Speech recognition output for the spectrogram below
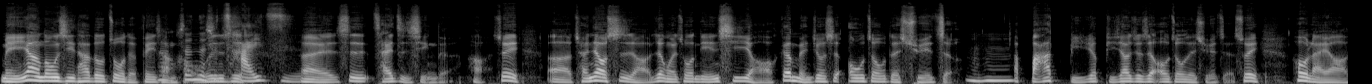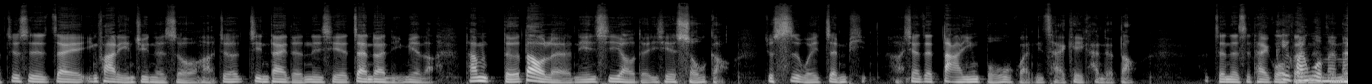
每一样东西他都做得非常好，真的是才子，呃，是才子型的，哈，所以呃，传教士啊认为说年希尧根本就是欧洲的学者，嗯哼，啊，把比较比较就是欧洲的学者，所以后来啊，就是在英法联军的时候哈、啊，就近代的那些战乱里面啊，他们得到了年希尧的一些手稿，就视为珍品啊，现在在大英博物馆你才可以看得到。真的是太过分了，可以还我们吗？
